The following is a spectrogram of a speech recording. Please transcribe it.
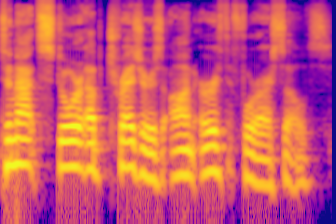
to not store up treasures on earth for ourselves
